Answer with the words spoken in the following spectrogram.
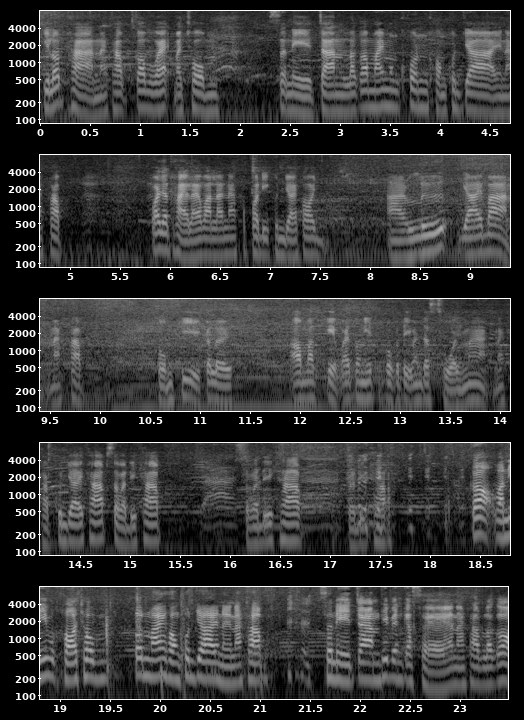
ขี่รถผ่านนะครับ ก็แวะมาชมเสน่ห์จันทร์แล้วก็ไม้มงคลของคุณยายนะครับว่าจะถ่ายหลายวันแล้วนะครับ พอดีคุณยายเขาอ่าลื้อย้ายบ้านนะครับผมที่ก็เลยเอามาเก็บไว้ตรงนี้ปกติมันจะสวยมากนะครับ คุณยายครับ สวัสดีครับจ้าสวัสดีครับ สวัสดีครับ ก็วันนี้ขอชมต้นไม้ของคุณยายหน่อยนะครับ เสน่ห์จันทร์ที่เป็นกระแสนะครับ แล้วก็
